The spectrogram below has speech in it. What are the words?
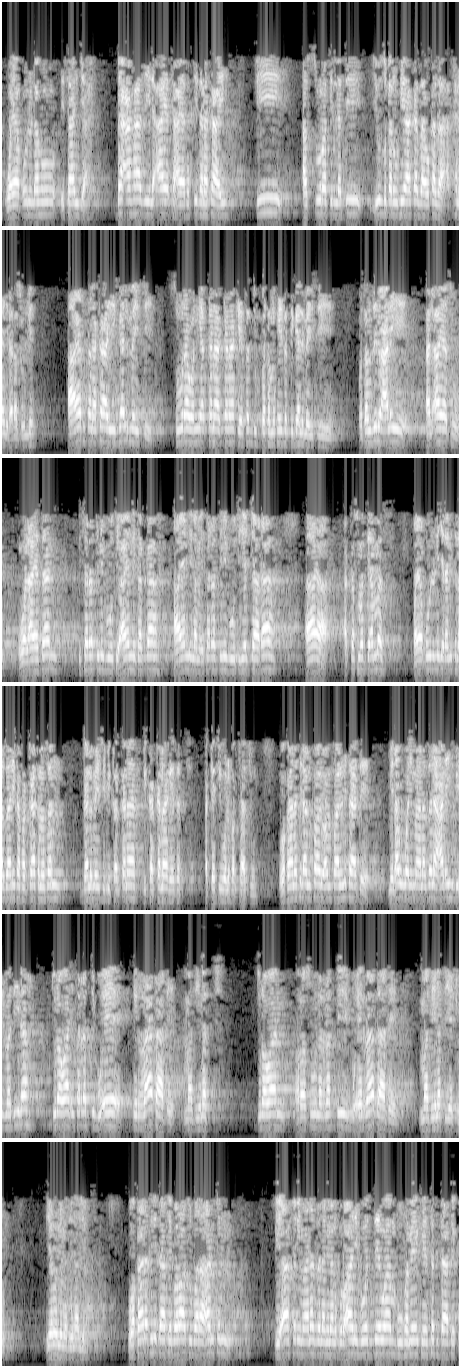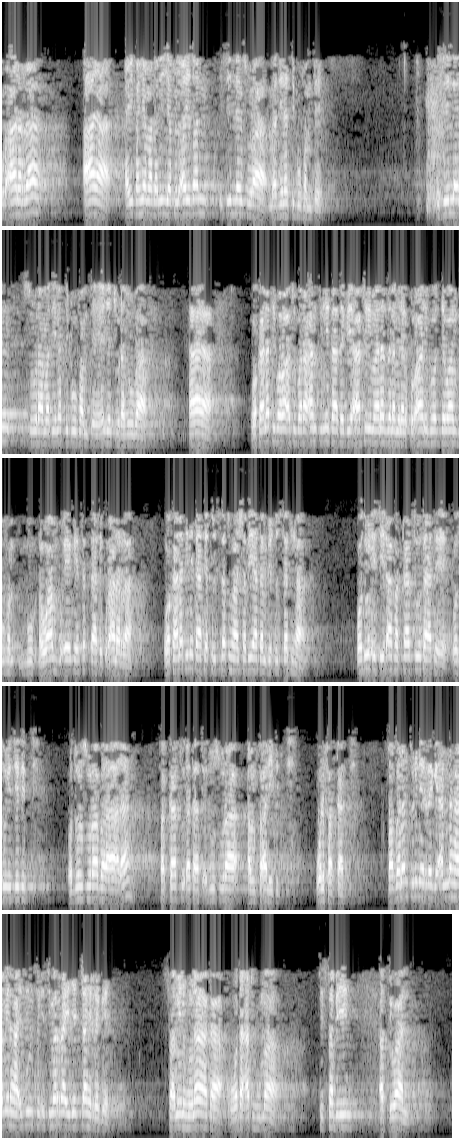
ويقول له إسانجة دع هذه الآية آية تنكاي في السورة التي يذكر فيها كذا وكذا. آية تنكاي قل ميسي سورة واني أكنا أكنا كيسا دبة مكيسة قل ميسي وتنزل عليه الآية والآيتان إسرة نبوتي آية تكا آية لما إسرة نبوتي ججارا آية أكسمت أمس فيقول نجد مثل ذلك فكات مثلا قال ميسي بككنا بككنا كيست أكسي والفكات وكانت الأنفال أنفال نتاتي من أول ما نزل عليه بالمدينة دروان سرت بؤي الراتات مدينة دروان رسول الرت بؤي الراتات مدينة يجو يروني مدينة جل وكانت نتاتي براءة براءة في آخر ما نزل من القرآن بود وان بوفمي كيست تاتي قرآن الرا آية أي فهي مدنية أيضا إسيلن سورة مدينة بوفمتي إسيلن سورة مدينة بوفمتي يجتشور دوبا آية. وكانت براءة براءة نتات في آخر ما نزل من القرآن بود وان بؤيك ستات قرآن الرا. وكانت نتات قصتها شبيهة بقصتها. isiidhaa fakkaattuu taate oduu isiititti oduun suuraa baraa'aadha fakkaattuudha taate oduu suuraa anfaaliititti wal fakkaatti فظننت من الرجع أنها منها إسنس إسم الرأي جتاه الرجع فمن هناك وضعتهما. في السبع الطوال.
